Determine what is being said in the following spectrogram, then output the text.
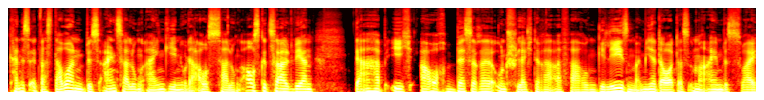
kann es etwas dauern, bis Einzahlungen eingehen oder Auszahlungen ausgezahlt werden. Da habe ich auch bessere und schlechtere Erfahrungen gelesen. Bei mir dauert das immer ein bis zwei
